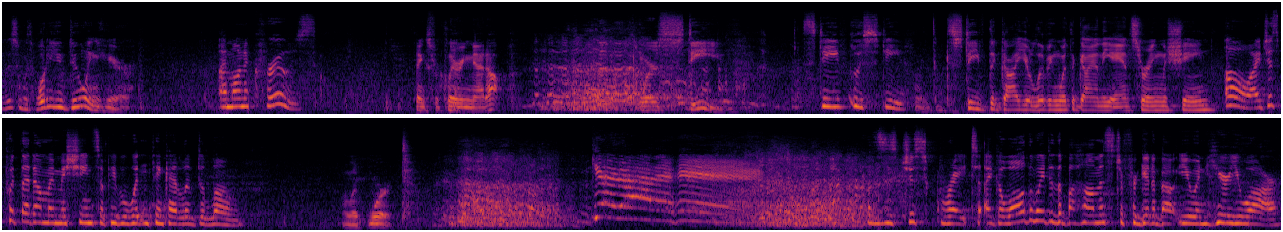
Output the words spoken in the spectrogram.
Elizabeth, what are you doing here? I'm on a cruise. Thanks for clearing that up. Where's Steve? Steve, who's Steve? Steve, the guy you're living with, the guy on the answering machine? Oh, I just put that on my machine so people wouldn't think I lived alone. Well, it worked. Get out of here! Oh, this is just great. I go all the way to the Bahamas to forget about you, and here you are.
